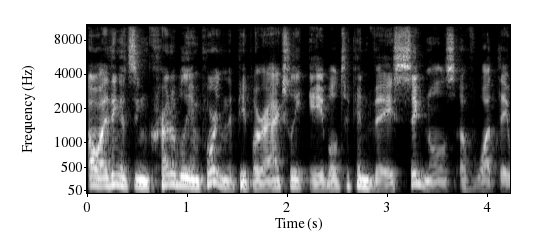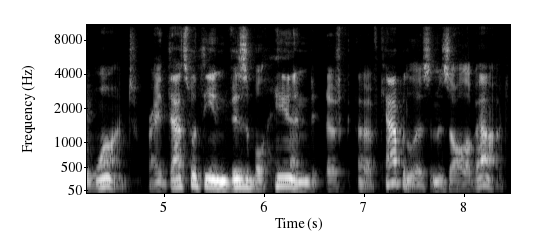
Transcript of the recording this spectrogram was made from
Oh, I think it's incredibly important that people are actually able to convey signals of what they want, right? That's what the invisible hand of, of capitalism is all about.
